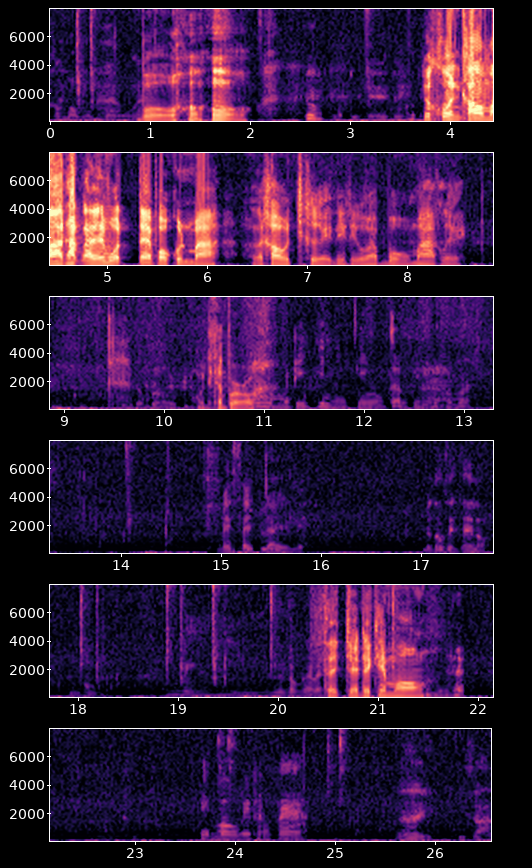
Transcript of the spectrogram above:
เขามองผมโบโบทุกคนเข้ามาทักอะไรได้หมด แต่พอคุณมา แล้วเขาเฉยนี่ถือว่าโบมากเลยก็โบสวัสดีครับโบ หนูไม่ได้ยินจริงๆตอนพี่ดีมเข้ามา ไม่ใส่ใจเลยไม่ต้องใส่ใจหรอกจริงนี่เราต้องอะไรแต่ใจได้แค่มอง ไปมองได้ทางตาๆเอ้ยอีสาน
